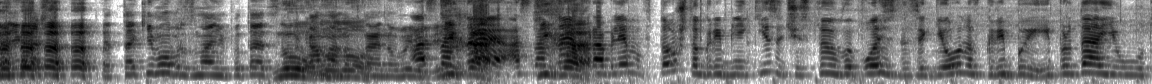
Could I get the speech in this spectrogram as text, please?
мне кажется, это таким образом они пытаются Ну, наркоманов, ну, ну. наверное, вывести. Основная, основная тихо. проблема в том, что грибники зачастую вывозят из регионов грибы и продают.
